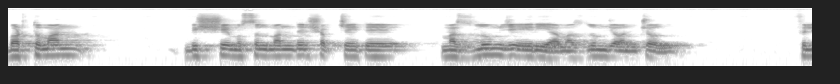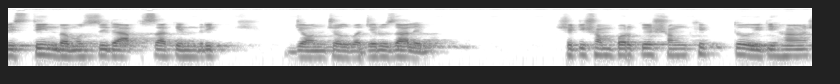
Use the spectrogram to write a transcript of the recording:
বর্তমান বিশ্বে মুসলমানদের সবচাইতে মাজলুম যে এরিয়া, মাজলুম যে অঞ্চল, ফিলিস্তিন বা মসজিদে আকসা কেন্দ্রিক যে অঞ্চল বা জেরুজালেম, সেটি সম্পর্কে সংক্ষিপ্ত ইতিহাস,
